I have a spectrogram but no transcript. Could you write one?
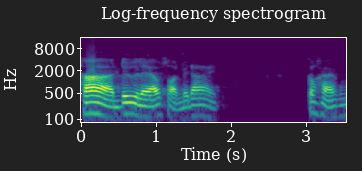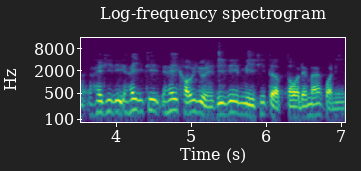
ถ้าดื้อแล้วสอนไม่ได้ ก็หาให้ที่ที่ให้ที่ให้เขาอยู่ในที่ที่มีที่เติบโตได้มากกว่านี้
